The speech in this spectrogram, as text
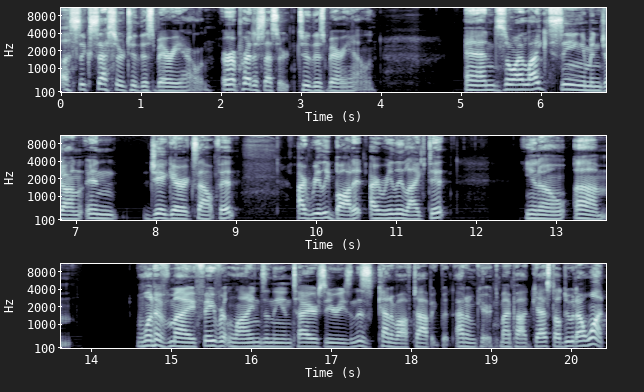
a successor to this Barry Allen, or a predecessor to this Barry Allen. And so I liked seeing him in John in Jay Garrick's outfit. I really bought it. I really liked it. You know, um, one of my favorite lines in the entire series, and this is kind of off topic, but I don't care. It's my podcast. I'll do what I want.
